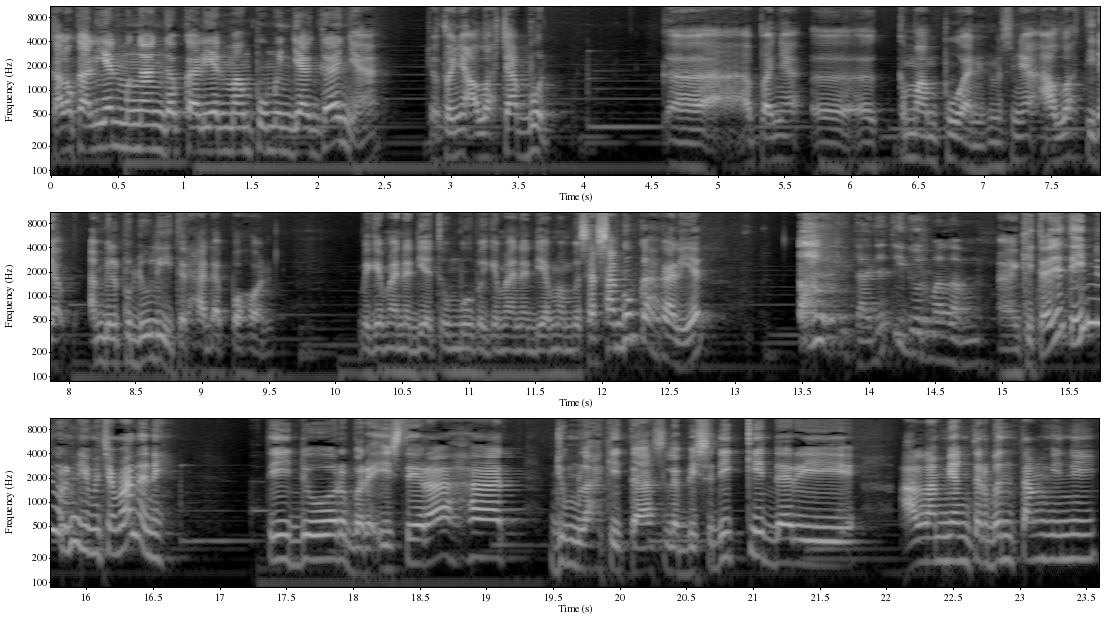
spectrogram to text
Kalau kalian menganggap kalian mampu menjaganya, contohnya Allah cabut ke apanya eh, eh, kemampuan, maksudnya Allah tidak ambil peduli terhadap pohon. Bagaimana dia tumbuh, bagaimana dia membesar. Sanggupkah kalian? Kita aja tidur malam. Nah, kita aja tidur nih macam mana nih? Tidur, beristirahat, jumlah kita lebih sedikit dari alam yang terbentang ini.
